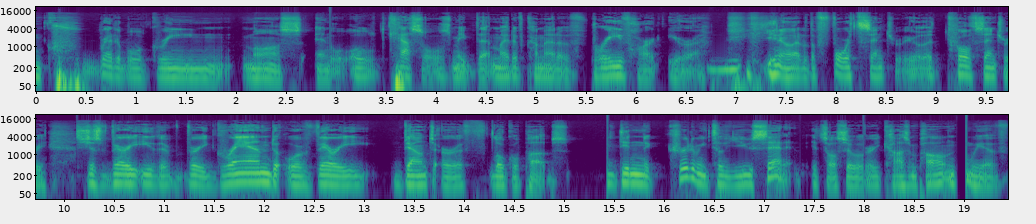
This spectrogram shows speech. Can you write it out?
incredible green moss and old castles. Maybe that might have come out of Braveheart era, mm-hmm. you know, out of the fourth century or the 12th century. It's just very either very grand or very down to earth local pubs. It didn't occur to me till you said it. It's also very cosmopolitan. We have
